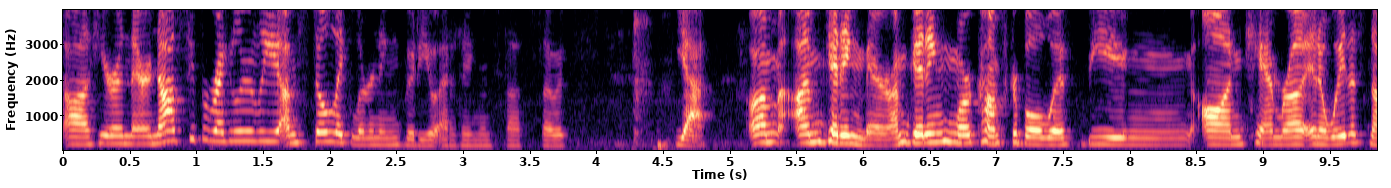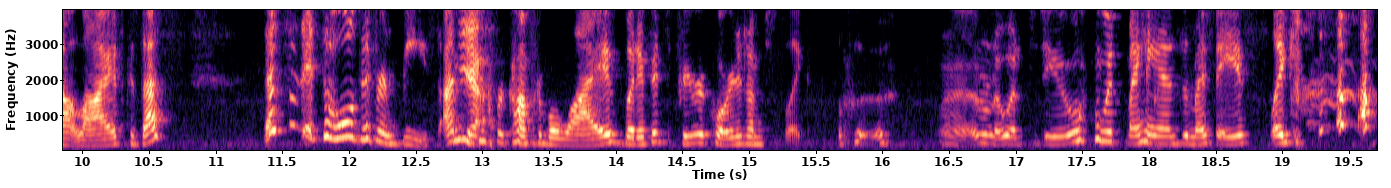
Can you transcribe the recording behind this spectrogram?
uh, here and there, not super regularly. I'm still like learning video editing and stuff. So it's, yeah, I'm, I'm getting there. I'm getting more comfortable with being on camera in a way that's not live because that's that's it's a whole different beast. I'm Yeah. super comfortable live, but if it's pre-recorded, I'm just like "Ugh, I don't know what to do with my hands and my face. Like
